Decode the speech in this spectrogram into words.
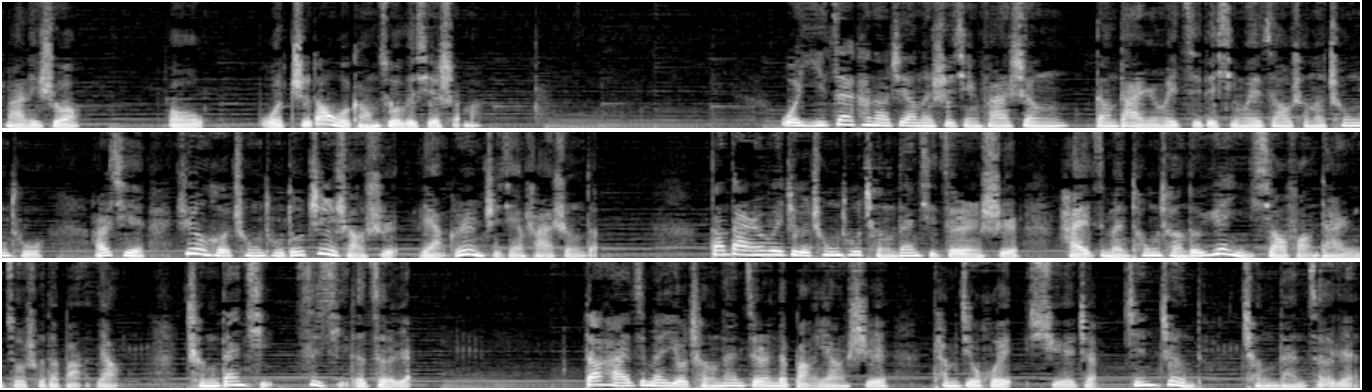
玛丽说：“哦，我知道我刚做了些什么。”我一再看到这样的事情发生：当大人为自己的行为造成了冲突，而且任何冲突都至少是两个人之间发生的。当大人为这个冲突承担起责任时，孩子们通常都愿意效仿大人做出的榜样，承担起自己的责任。当孩子们有承担责任的榜样时，他们就会学着真正的承担责任。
